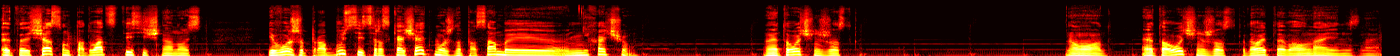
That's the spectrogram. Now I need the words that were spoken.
это сейчас он по 20 тысяч наносит. Его же пробустить, раскачать можно по самой не хочу. Но это очень жестко. Вот. Это очень жестко. Давай-то волна, я не знаю.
